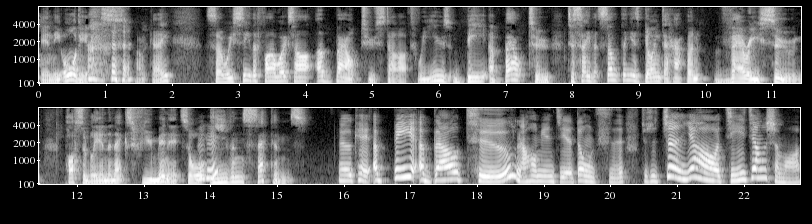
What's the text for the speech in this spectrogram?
in the audience. Okay. So we see the fireworks are about to start. We use be about to to say that something is going to happen very soon, possibly in the next few minutes or mm -hmm. even seconds. Okay, a be about to，然后后面接动词，就是正要、即将什么，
